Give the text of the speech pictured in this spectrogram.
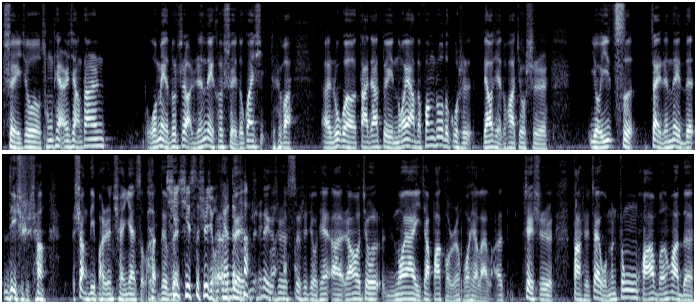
水就从天而降。当然，我们也都知道人类和水的关系，对吧？呃，如果大家对挪亚的方舟的故事了解的话，就是有一次在人类的历史上。上帝把人全淹死了，对不对？七七四十九天对，那个是四十九天啊，然后就挪亚一家八口人活下来了。呃，这是大水，在我们中华文化的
